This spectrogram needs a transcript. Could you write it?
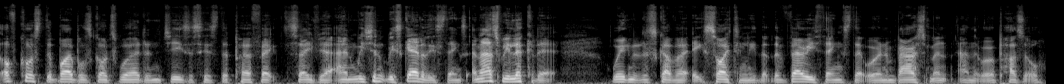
of course the Bible's God's word and Jesus is the perfect saviour, and we shouldn't be scared of these things. And as we look at it, we're going to discover excitingly that the very things that were an embarrassment and that were a puzzle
